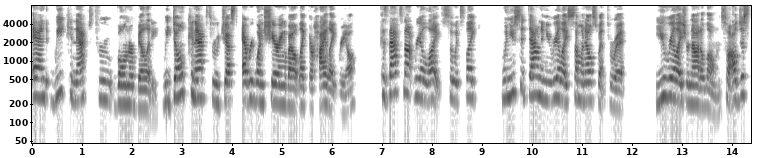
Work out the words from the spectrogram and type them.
And we connect through vulnerability. We don't connect through just everyone sharing about like their highlight reel because that's not real life. So it's like when you sit down and you realize someone else went through it, you realize you're not alone. So I'll just,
